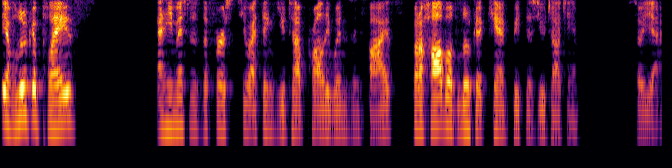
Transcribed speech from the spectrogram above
If Luka plays and he misses the first two, I think Utah probably wins in five. But a hobbled Luka can't beat this Utah team. So yeah,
